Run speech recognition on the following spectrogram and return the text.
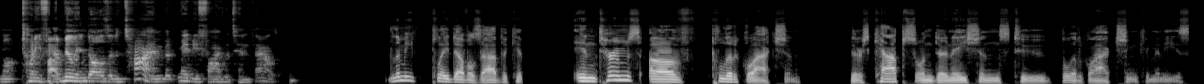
Not $25 million at a time, but maybe five or 10,000 let me play devil's advocate. In terms of political action, there's caps on donations to political action committees.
